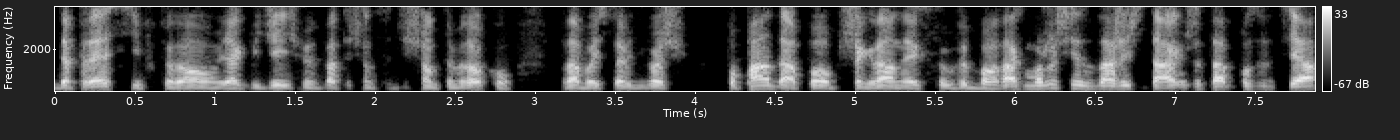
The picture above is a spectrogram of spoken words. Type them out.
depresji, w którą, jak widzieliśmy w 2010 roku, Prawo i Sprawiedliwość popada po przegranych wyborach, może się zdarzyć tak, że ta pozycja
